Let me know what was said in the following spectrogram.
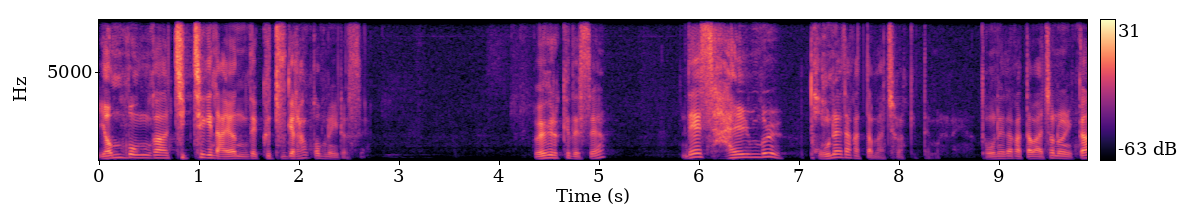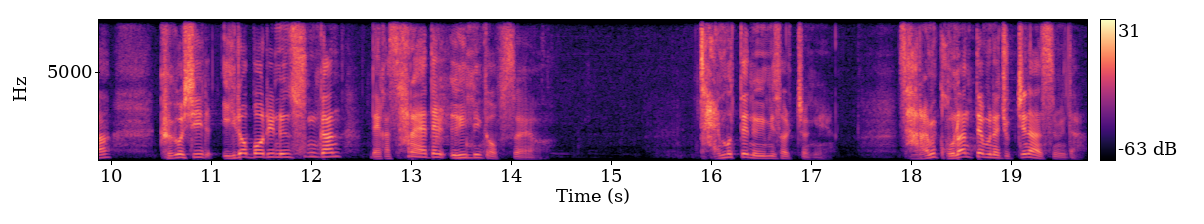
연봉과 직책이 나였는데 그 두 개를 한꺼번에 잃었어요. 왜 그렇게 됐어요? 내 삶을 돈에다 갖다 맞춰놨기 때문에 돈에다 갖다 맞춰놓으니까 그것이 잃어버리는 순간 내가 살아야 될 의미가 없어요. 잘못된 의미 설정이에요. 사람이 고난 때문에 죽지는 않습니다.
